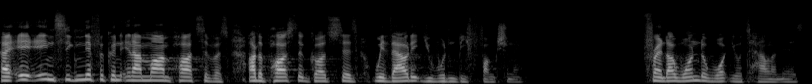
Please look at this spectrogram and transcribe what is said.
uh, insignificant in our mind parts of us, are the parts that God says, without it, you wouldn't be functioning. Friend, I wonder what your talent is.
